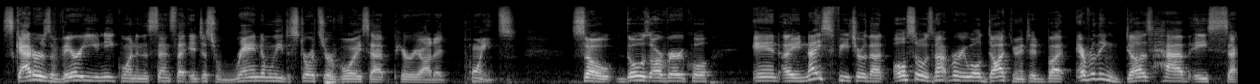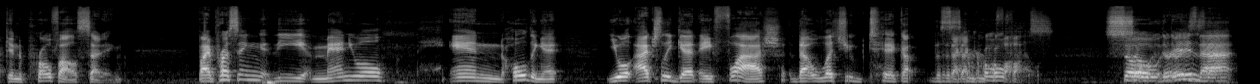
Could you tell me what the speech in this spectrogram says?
Scatter is a very unique one in the sense that it just randomly distorts your voice at periodic points. So those are very cool. And a nice feature that also is not very well documented, but everything does have a second profile setting. By pressing the manual and holding it, you will actually get a flash that will let you tick up the, the second, second profiles. So, so there is that.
